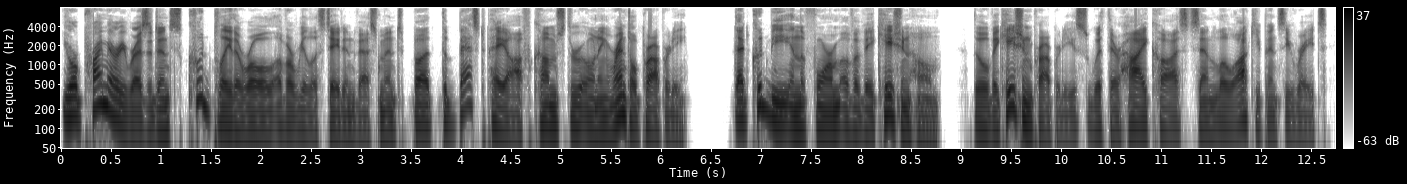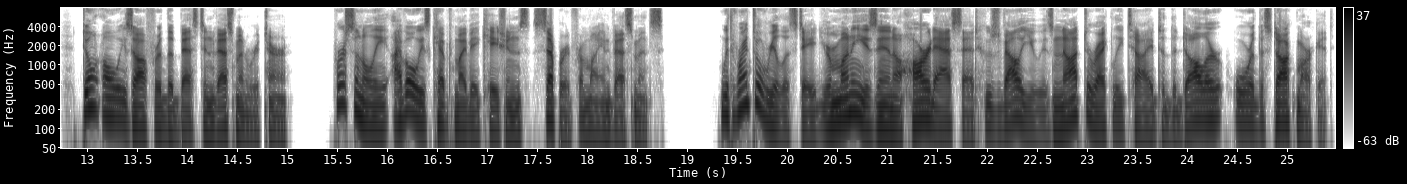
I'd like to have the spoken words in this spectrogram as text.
Your primary residence could play the role of a real estate investment, but the best payoff comes through owning rental property. That could be in the form of a vacation home, though vacation properties, with their high costs and low occupancy rates, don't always offer the best investment return. Personally, I've always kept my vacations separate from my investments. With rental real estate, your money is in a hard asset whose value is not directly tied to the dollar or the stock market.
